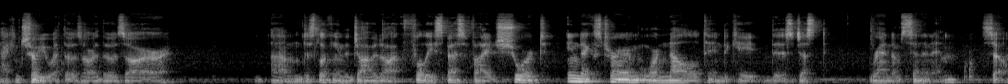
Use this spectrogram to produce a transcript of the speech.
I can show you what those are. Those are, um, just looking at the Java doc, fully specified short index term or null to indicate this just random synonym. So,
